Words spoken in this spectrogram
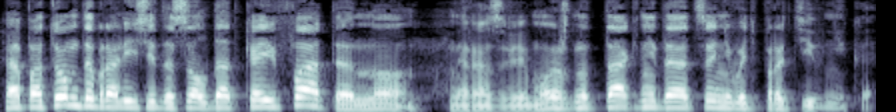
А потом добрались и до солдат Кайфата, но разве можно так недооценивать противника?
